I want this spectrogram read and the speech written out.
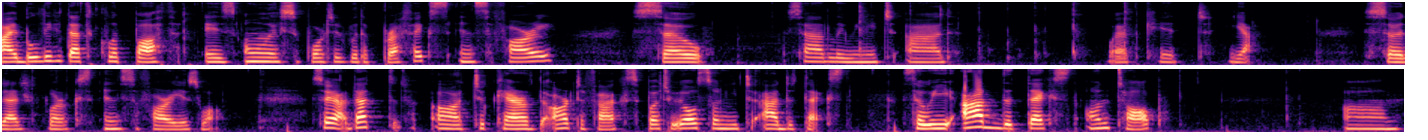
I believe that clip path is only supported with a prefix in Safari so sadly we need to add WebKit yeah so that it works in Safari as well. So yeah that uh, took care of the artifacts but we also need to add the text. So we add the text on top um,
